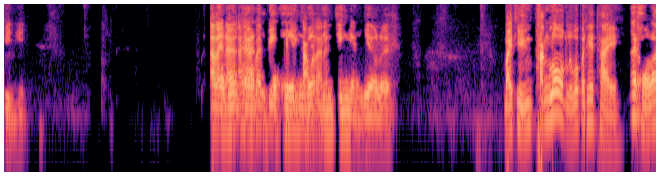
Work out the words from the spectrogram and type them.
ปีนี้ อะไรนะขงวงไอ้การแบบเอนเตอร์เทพี่นกลับเมมานแล้วต์นะจริงๆอย่างเดียวเลย หมายถึงทั้งโลกหรือว่าประเทศไทยใช่ของเรา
